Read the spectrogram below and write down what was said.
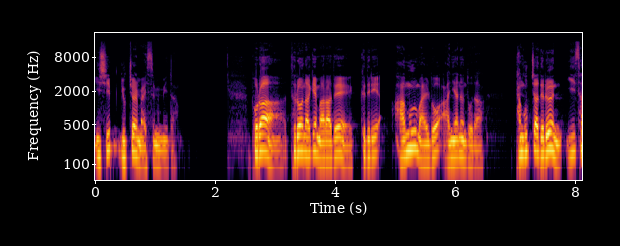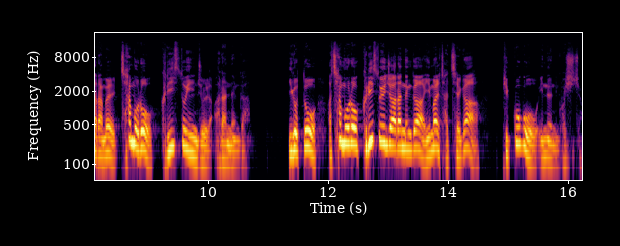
26절 말씀입니다. 보라 드러나게 말하되 그들이 아무 말도 아니하는도다. 당국자들은 이 사람을 참으로 그리스도인 줄 알았는가? 이것도 아, 참으로 그리스도인 줄 알았는가? 이 말 자체가 비꼬고 있는 것이죠.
